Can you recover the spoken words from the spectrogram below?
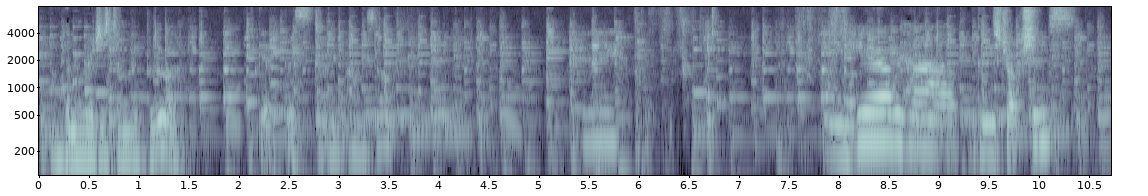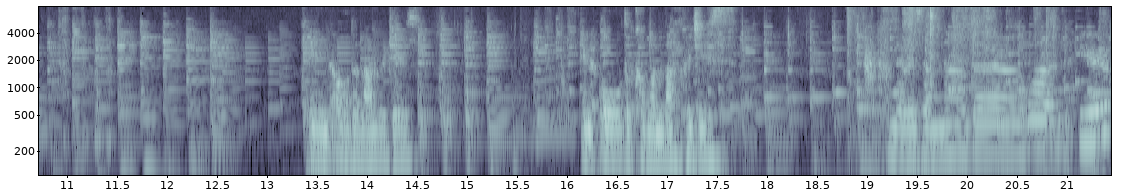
I'm going to register my brewer. Get this £20 off. Okay. And here we have the instructions in all the languages, in all the common languages. And there is another one here,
